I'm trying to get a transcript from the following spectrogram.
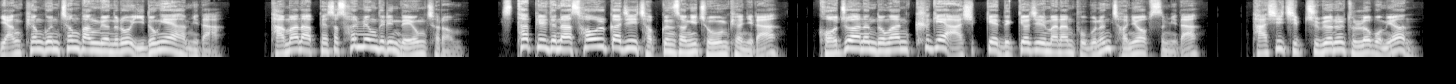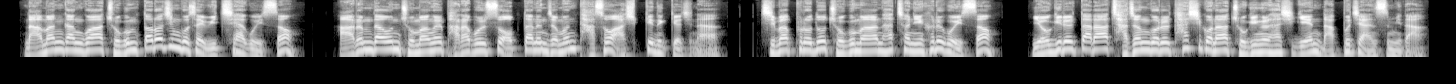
양평군청 방면으로 이동해야 합니다. 다만 앞에서 설명드린 내용처럼 스타필드나 서울까지 접근성이 좋은 편이라 거주하는 동안 크게 아쉽게 느껴질 만한 부분은 전혀 없습니다. 다시 집 주변을 둘러보면 남한강과 조금 떨어진 곳에 위치하고 있어 아름다운 조망을 바라볼 수 없다는 점은 다소 아쉽게 느껴지나 집 앞으로도 조그마한 하천이 흐르고 있어 여기를 따라 자전거를 타시거나 조깅을 하시기엔 나쁘지 않습니다.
